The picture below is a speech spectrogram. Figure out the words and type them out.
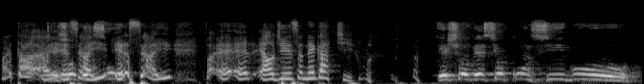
Mas tá, esse aí, esse aí é, é, é, audiência negativa. Deixa eu ver se eu consigo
